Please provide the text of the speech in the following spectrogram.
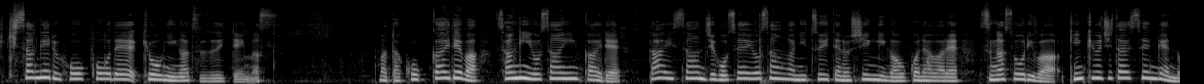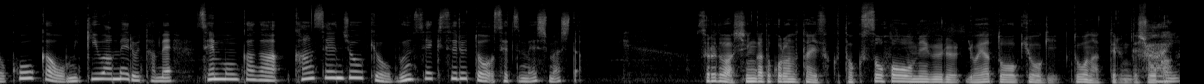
引き下げる方向で協議が続いています。また国会では参議院予算委員会で第3次補正予算案についての審議が行われ菅総理は緊急事態宣言の効果を見極めるため専門家が感染状況を分析す。ると説明しましたそれでは新型コロナ対策特措法をめぐる与野党協議どうなってるんでしょうか、はい。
